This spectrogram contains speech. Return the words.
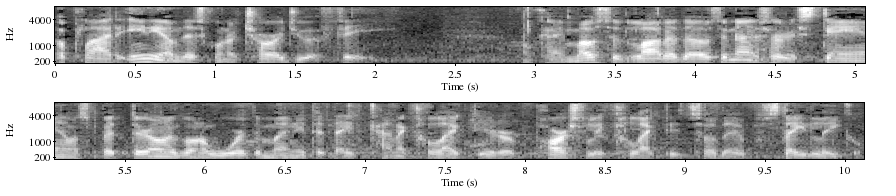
apply to any of them that's going to charge you a fee. Okay, most of a lot of those they're not necessarily scams, but they're only going to award the money that they've kind of collected or partially collected, so they'll stay legal.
